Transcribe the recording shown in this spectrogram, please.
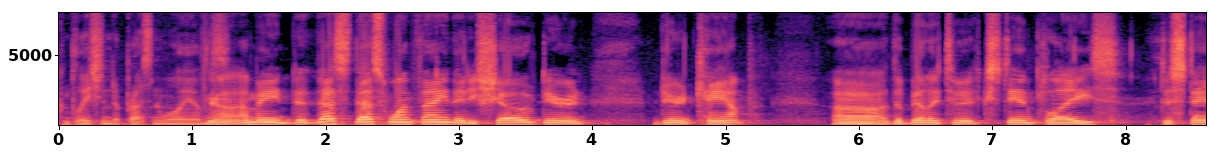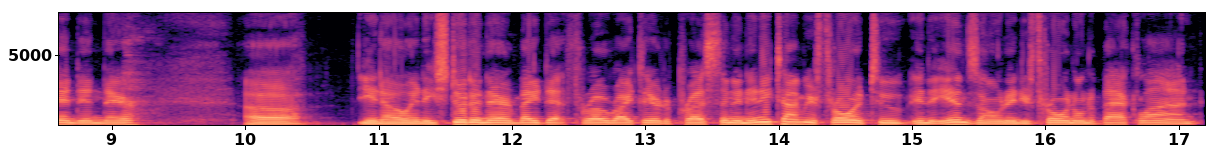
completion to Preston Williams? Yeah, I mean th- that's that's one thing that he showed during during camp, uh, the ability to extend plays, to stand in there, uh, you know, and he stood in there and made that throw right there to Preston. And anytime you're throwing to in the end zone and you're throwing on the back line,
